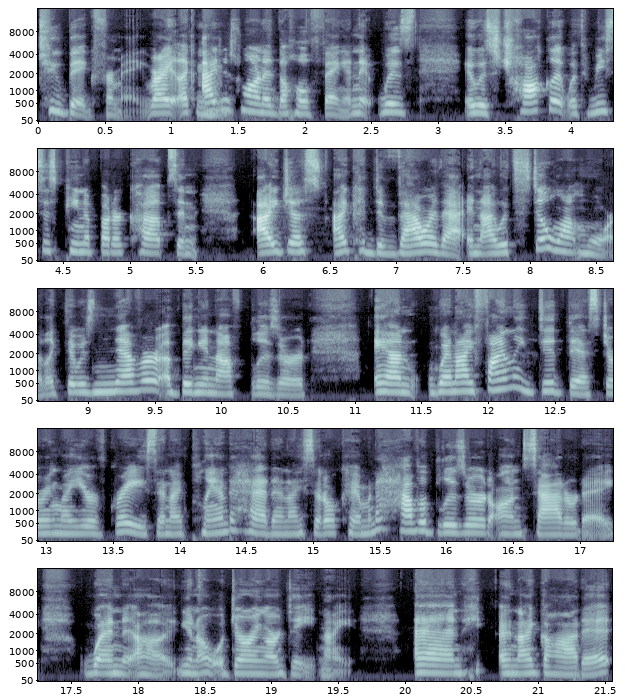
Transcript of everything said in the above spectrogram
too big for me, right? Like mm-hmm. I just wanted the whole thing, and it was it was chocolate with Reese's peanut butter cups, and I just I could devour that, and I would still want more. Like there was never a big enough blizzard, and when I finally did this during my year of grace, and I planned ahead, and I said, okay, I'm going to have a blizzard on Saturday when uh, you know during our date night, and he, and I got it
